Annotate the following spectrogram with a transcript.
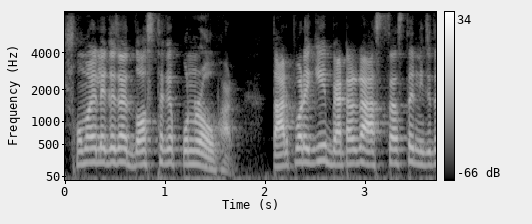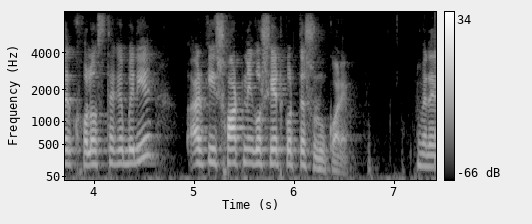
সময় লেগে যায় দশ থেকে পনেরো ওভার। তারপরে গিয়ে ব্যাটাররা আস্তে আস্তে নিজেদের খোলস থেকে বেরিয়ে আর কি শর্ট নেগোশিয়েট করতে শুরু করে। মানে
